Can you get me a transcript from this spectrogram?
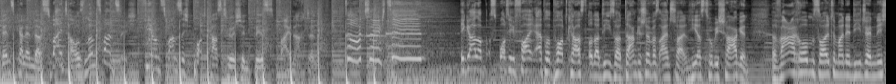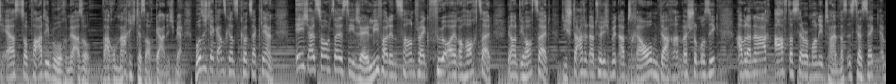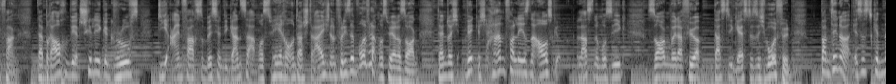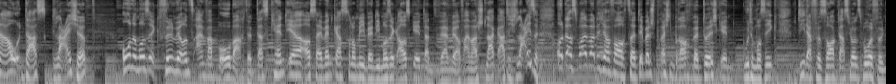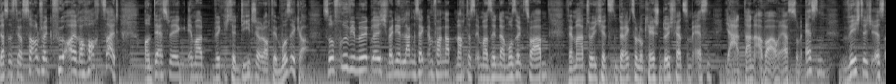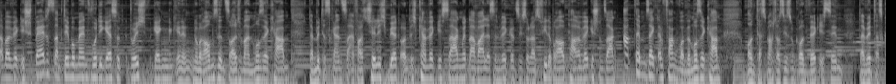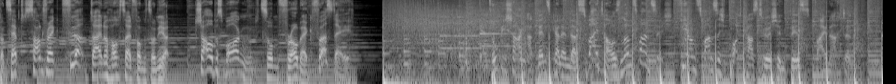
Adventskalender 2020. 24 Podcast-Türchen bis Weihnachten. Tag 16. Egal ob Spotify, Apple Podcast oder dieser, Dankeschön fürs Einschalten. Hier ist Tobi Schagen. Warum sollte man den DJ nicht erst zur Party buchen? Also, warum mache ich das auch gar nicht mehr? Muss ich dir ganz, ganz kurz erklären. Ich als Hochzeits-DJ liefere den Soundtrack für eure Hochzeit. Ja, und die Hochzeit, die startet natürlich mit einer Trauung, da haben wir schon Musik. Aber danach After Ceremony Time, das ist der Sektempfang. Da brauchen wir chillige Grooves, die einfach so ein bisschen die ganze Atmosphäre unterstreichen und für diese Wohlfühlatmosphäre sorgen. Denn durch wirklich durch handverlesene, ausgelassene Musik sorgen wir dafür, dass die Gäste sich wohlfühlen. Beim Dinner ist es genau das Gleiche. Ohne Musik fühlen wir uns einfach beobachtet. Das kennt ihr aus der Eventgastronomie. Wenn die Musik ausgeht, dann werden wir auf einmal schlagartig leise. Und das wollen wir nicht auf Hochzeit. Dementsprechend brauchen wir durchgehend gute Musik, die dafür sorgt, dass wir uns wohlfühlen. Das ist der Soundtrack für eure Hochzeit. Und deswegen immer wirklich den DJ oder auch den Musiker. So früh wie möglich, wenn ihr einen langen Sektempfang habt, macht es immer Sinn, da Musik zu haben. Wenn man natürlich jetzt direkt zur Location durchfährt zum Essen, ja, dann aber auch erst zum Essen. Wichtig ist aber wirklich spätestens ab dem Moment, wo die Gäste durch durchgängig in irgendeinem Raum sind, sollte man Musik haben, damit das Ganze einfach chillig wird. Und ich kann wirklich sagen, mittlerweile es entwickelt sich so, dass viele Brautpaare wirklich schon sagen, ab dem Sektempfang wollen wir Musik haben. Und das macht aus diesem Grund wirklich Sinn, damit das Konzept Soundtrack für deine Hochzeit funktioniert. Ciao, bis morgen zum Throwback First Day. Tobi Schagen Adventskalender 2020. 24 Podcast-Türchen bis Weihnachten.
